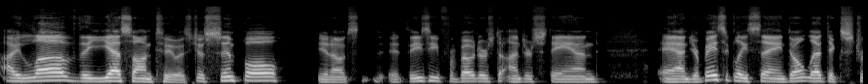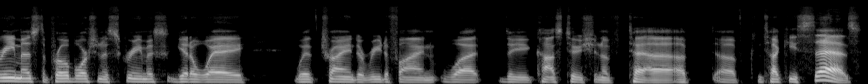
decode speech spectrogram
I love the yes on two. It's just simple. You know, it's it's easy for voters to understand. And you're basically saying don't let the extremists, the pro-abortion extremists, get away with trying to redefine what the Constitution of uh, of, of Kentucky says.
